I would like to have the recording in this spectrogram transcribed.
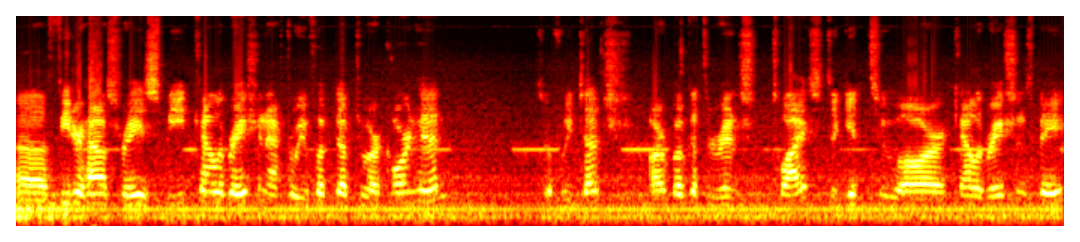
uh, feeder house raised speed calibration after we've hooked up to our corn head. So if we touch our book at the wrench twice to get to our calibrations page,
